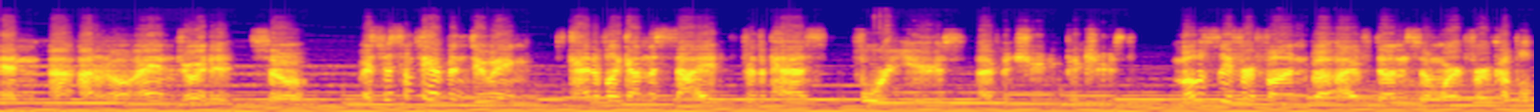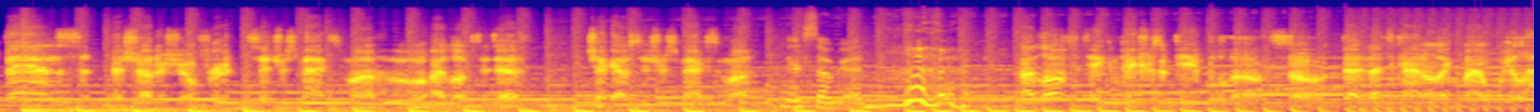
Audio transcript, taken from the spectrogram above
And I, I don't know, I enjoyed it. So, it's just something I've been doing kind of like on the side for the past four years. I've been shooting pictures. Mostly for fun, but I've done some work for a couple bands. I shot a show for Citrus Maxima, who I love to death. Check out Citrus Maxima. They're so good. I love taking pictures of people though, so that, that's kind of like my wheelhouse.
